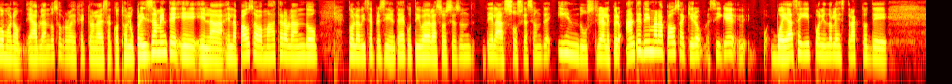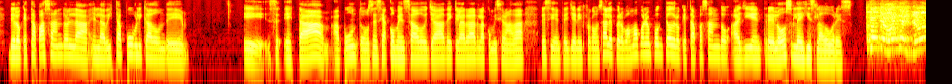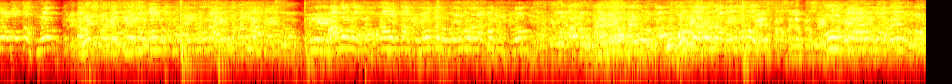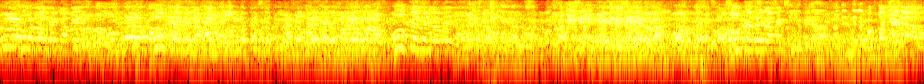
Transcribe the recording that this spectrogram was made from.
Cómo no, eh, hablando sobre los efectos en la costo de luz. Precisamente eh, en, la, en la pausa vamos a estar hablando con la vicepresidenta ejecutiva de la Asociación de la Asociación de Industriales. Pero antes de irme a la pausa, quiero, sigue, eh, voy a seguir poniéndoles extractos de, de lo que está pasando en la, en la vista pública, donde está a punto, no sé si ha comenzado ya a declarar la comisionada residente Jennifer González, pero vamos a poner un poquito de lo que está pasando allí entre los legisladores. A ver si usted tiene los votos que ahí no una Vámonos a una votación de lo mismo de la comisión. Busca reglamento. Ustedes conocen los procesos. Busca reglamento. Busca reglamento. Busca reglamento. Busca reglamento. Busca reglamento. Compañera.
